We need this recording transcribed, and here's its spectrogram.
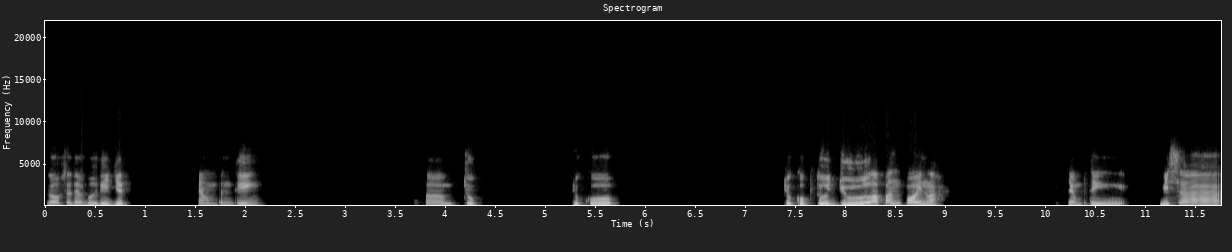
Gak usah double digit. Yang penting um, cukup cukup cukup 7 8 poin lah. Yang penting bisa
